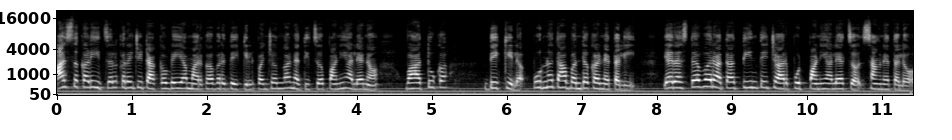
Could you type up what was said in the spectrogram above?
आज सकाळी इचलकरंजी टाकवडे या मार्गावर देखील पंचंगा नदीचं पाणी आल्यानं वाहतूक देखील पूर्णतः बंद करण्यात आली. या रस्त्यावर आता तीन ते चार फूट पाणी आल्याचं सांगण्यात आलं.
